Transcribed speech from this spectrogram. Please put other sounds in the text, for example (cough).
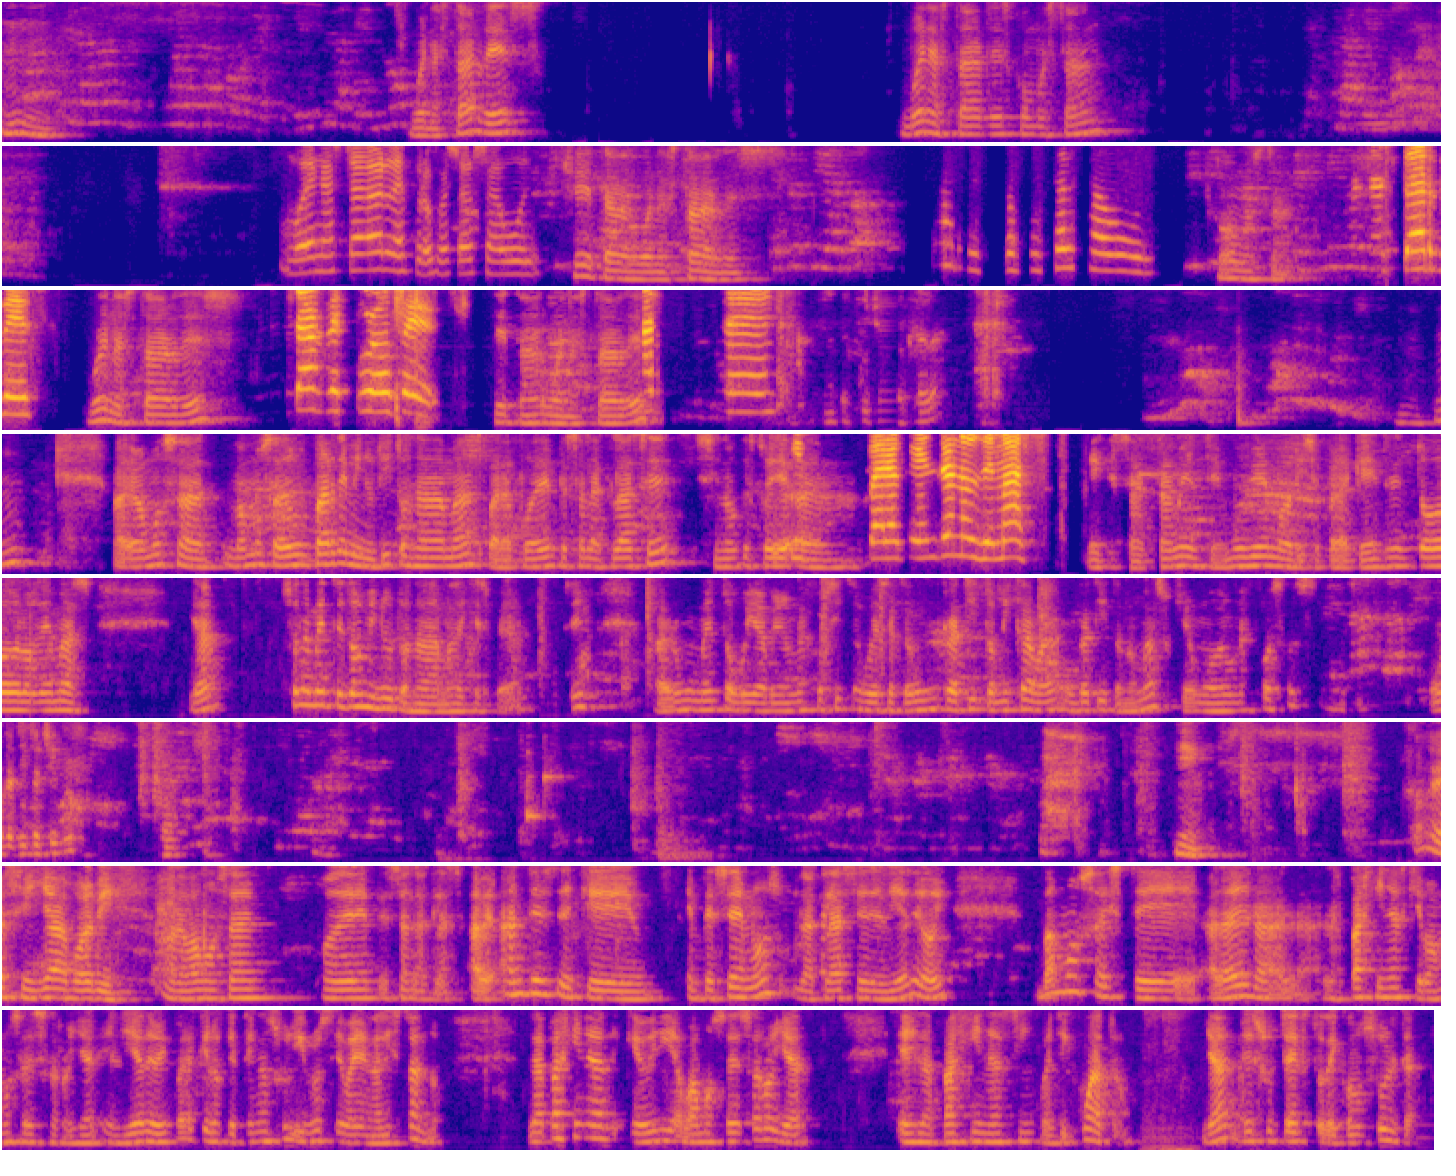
Mm. Buenas tardes. Buenas tardes, ¿cómo están? Buenas tardes, profesor Saúl. ¿Qué tal? Buenas tardes. Profesor Saúl. ¿Cómo están? Buenas tardes. Buenas tardes. Buenas tardes, profe. ¿Qué tal? Buenas tardes. No te escucho, Clara. A ver, vamos a, vamos a dar un par de minutitos nada más para poder empezar la clase, sino que estoy... Sí. ah, Para que entren los demás. Exactamente, muy bien Mauricio, para que entren todos los demás. ¿Ya? Solamente dos minutos nada más hay que esperar. ¿Sí? A ver, un momento voy a abrir unas cositas, voy a sacar un ratito mi cámara, un ratito nomás, quiero mover unas cosas. Un ratito chicos. Bien. Ahora sí, ya volví. Ahora vamos a poder empezar la clase. A ver, antes de que empecemos la clase del día de hoy, vamos a, este, a dar la- la- las páginas que vamos a desarrollar el día de hoy para que los que tengan su libro se vayan alistando. La página que hoy día vamos a desarrollar es la página 54, ¿ya? De su texto de consulta.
